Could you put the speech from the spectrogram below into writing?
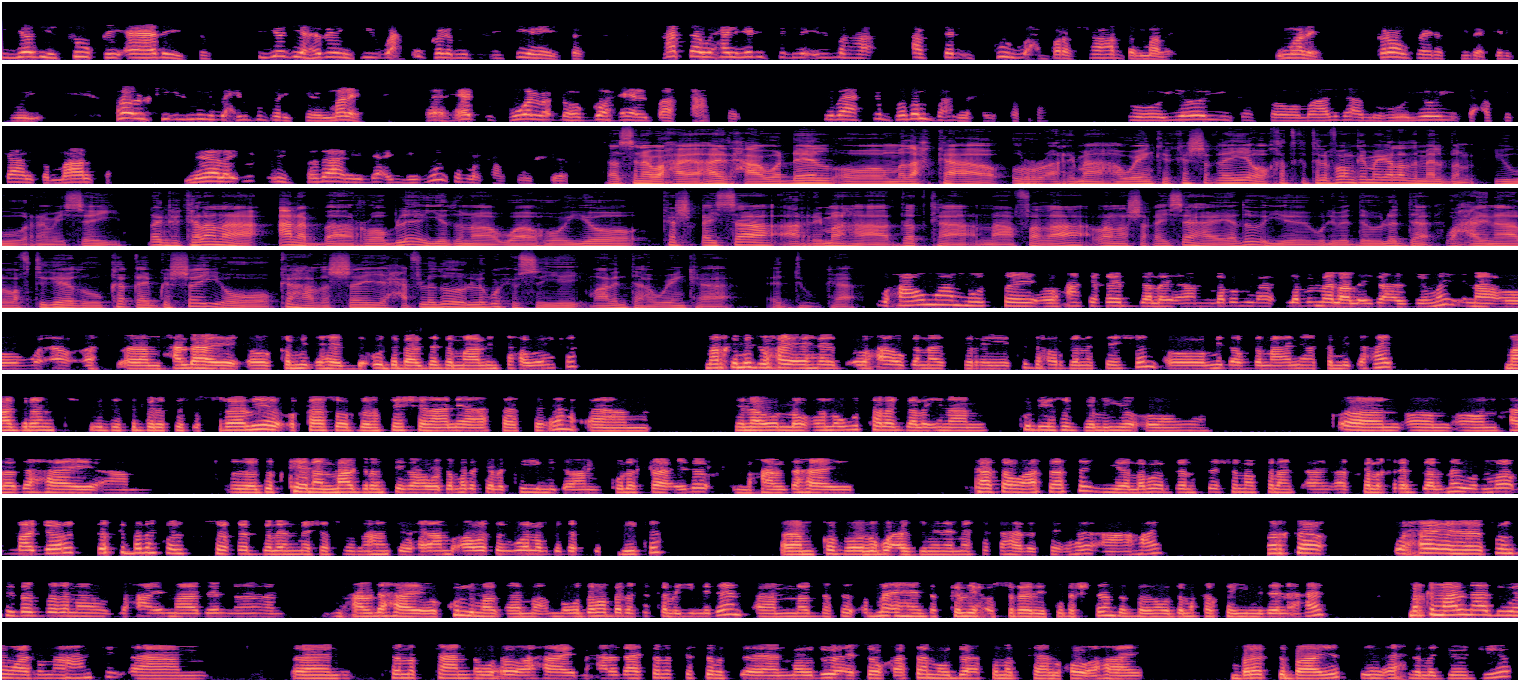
Iyadii suuqii aadayso iyadii habeenkii wax u kala magiciisiinayso hataa waxaan heli jirnay ilmaha after iskuol waxbarasho hadda male male coronaviruskii baa kala gooye howlkii ilmihii wax lagu bari jiray male kuwa la dhaho goheel baa qaatay. Dhibaato badan baana haysata. Hooyooyinka soomaalida ama hooyooyinka afrikaanka maanta meelay u ciirsadaanay dhacyihiin runta markaan kuu sheego. Taasina waxay ahayd xaawo dheel oo madax ka ah urur arrimaha haweenka ka shaqeeya oo khadka telefoonka magaalada melbourne igu warramaysay. Dhanka kalena canab rooble iyaduna waa hooyo ka shaqaysa arrimaha dadka naafada lana shaqaysa hay'ado iyo weliba dowladda waxayna laftigeedu ka qayb gashay oo ka hadashay xaflado lagu xuseeyey maalinta haweenka adduunka. Waxaan u maamuusay waxaan ka qayb galay laba laba meelaa la iga cazumay inaa oo maxaan dhahay oo ka mid ahayd u dabaaldega maalinta haweenka. Marka mid waxay ahayd waxaa organize gareeyay saddex organization oo mid of the ani aan ka mid ahay. Migrant with disabilities australia kaas organization ani asaasi ah ina on ugu talagalay inaan ku dhiirigeliyo oo on on on haladhahay dadkeenan migrantiga ah waddamada kale ka yimid aan kula saacido maxaa la dhahay taasaan u asaasay iyo laba organisation oo kale aan kala qayb galnay. Majority dadka badankooda ka soo qayb galeen meeshaas run ahaanti waxay one of the guest speaker. Qof oo lagu cazumina meesha ka hadashay ahay aan ahay. Marka waxay ahayd runtii dad badan oo waxaa imaadeen maxaa la dhahay oo kulli wadamo badan ka kala yimideen. Ma ahayn dad kaliya australia ku dhashteen dad badan wadamo kale ka yimideen ahayd marka maalin aad u weyn waay run ahaanti sanadkan wuxuu ahaay maxaa la dhahay sanad kastaba mawduuc ay soo qaataan mawduuca sanadkan wuxuu ahaay break bias in exda la joojiyo.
